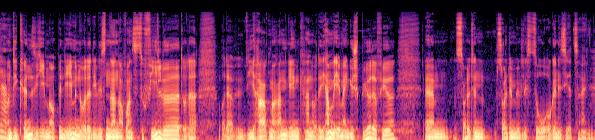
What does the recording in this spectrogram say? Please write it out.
ja. und die können sich eben auch benehmen oder die wissen dann auch, wann es zu viel wird oder, oder wie hart man rangehen kann oder die haben eben ein Gespür dafür. Ähm, sollten, sollte möglichst so organisiert sein.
